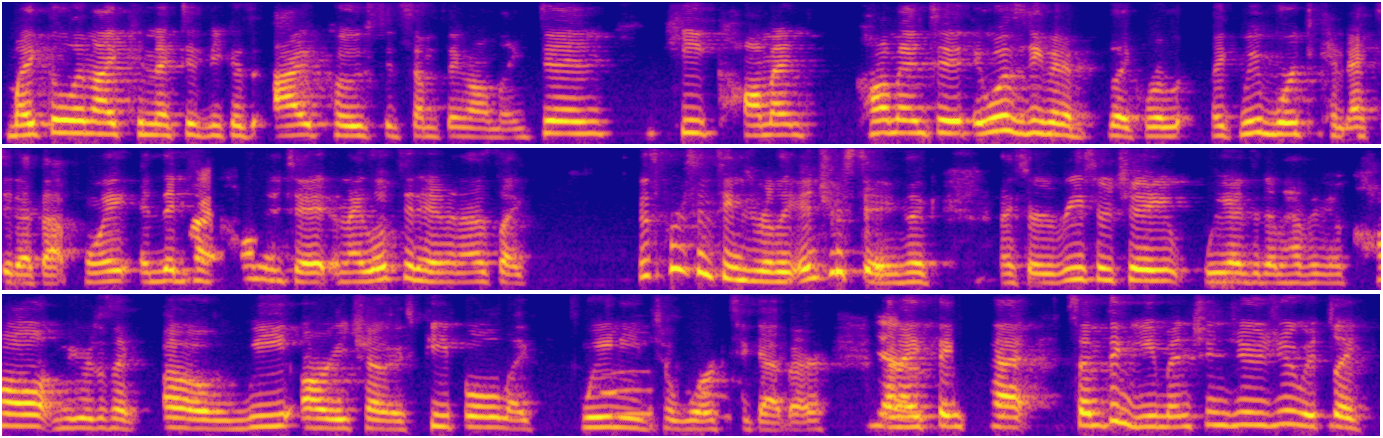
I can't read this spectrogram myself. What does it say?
Michael and I connected because I posted something on LinkedIn. He comment commented. It wasn't even a, like we're like we weren't connected at that point, and then he commented, and I looked at him and I was like, this person seems really interesting. Like I started researching. We ended up having a call, and we were just like, oh, we are each other's people. Like we need to work together. Yeah. And I think that something you mentioned, Juju, which like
